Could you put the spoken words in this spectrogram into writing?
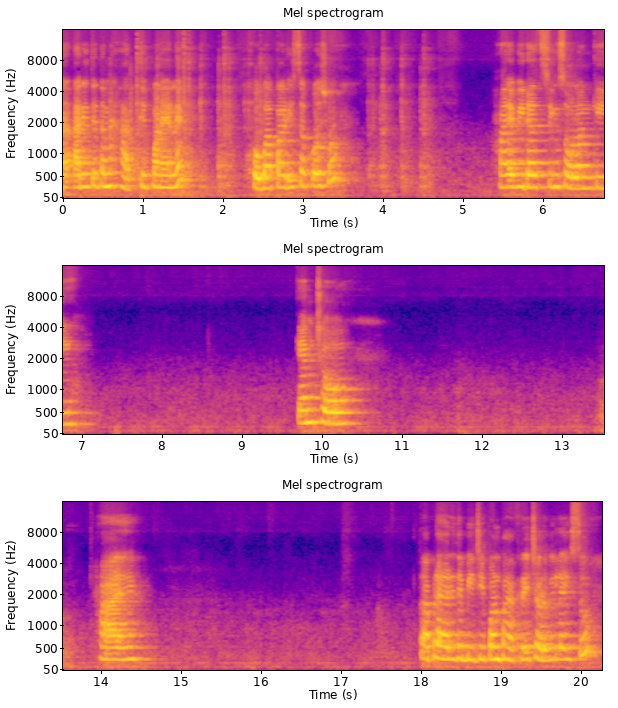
આ રીતે તમે હાથથી પણ એને ખોબા પાડી શકો છો. હાય વિરાજસિંહ સોલંકી. કેમ છો? હાય. તો આપણે આ રીતે બીજી પણ ભાખરી ચડવી લઈશું.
